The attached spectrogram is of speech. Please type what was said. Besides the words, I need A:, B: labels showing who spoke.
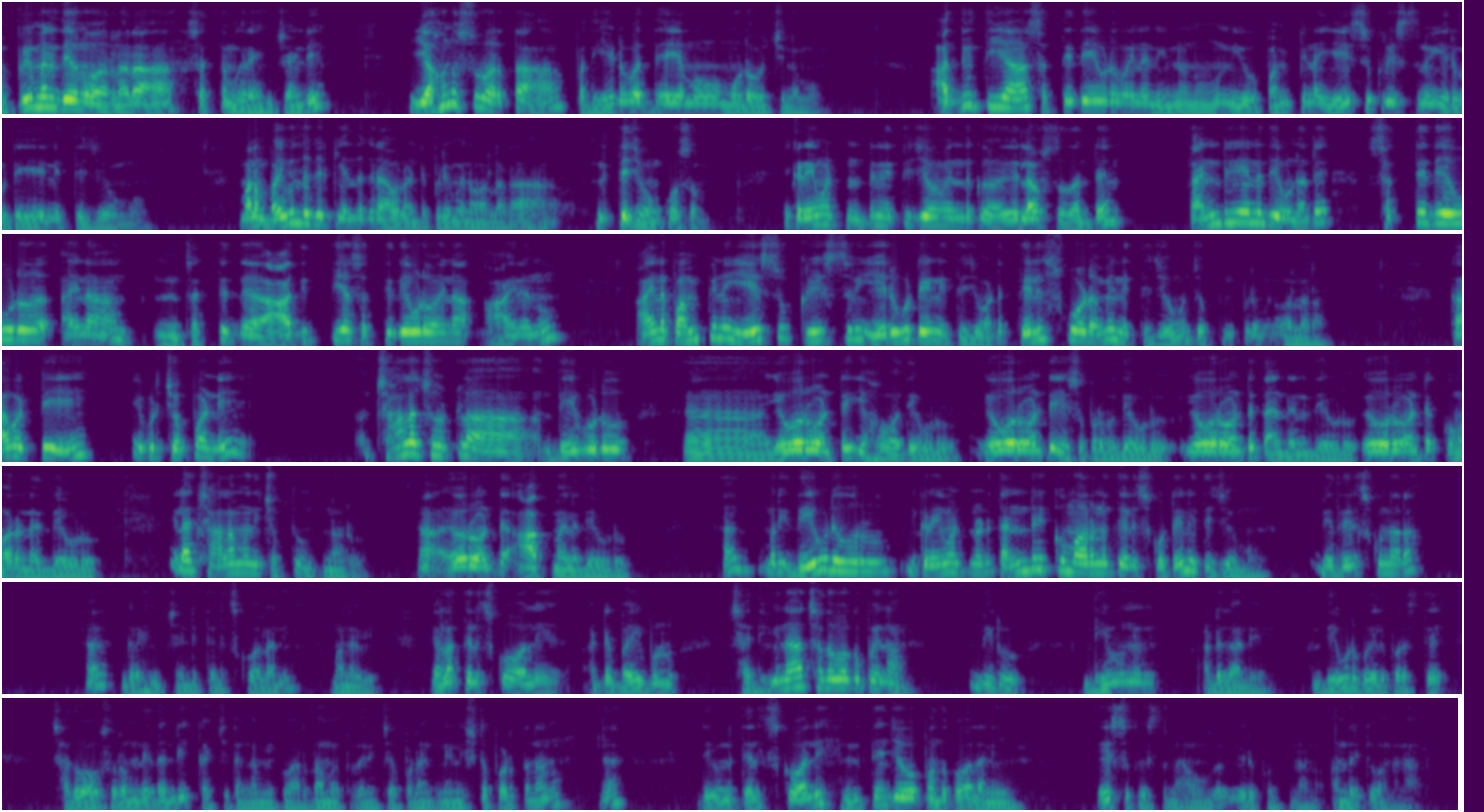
A: ప్రియమైన దేవుని వారులరా సత్యం గ్రహించండి. యహను సువార్త పదిహేడవ అధ్యాయము మూడవ వచనము. అద్వితీయ సత్యదేవుడు అయిన నిన్నును నీవు పంపిన యేసుక్రీస్తును ఎరుగుటయే నిత్యజీవము. మనం బైబిల్ దగ్గరికి ఎందుకు రావాలంటే ప్రియమైన వాళ్ళరా నిత్యజీవం కోసం. ఇక్కడ ఏమంటుంటే నిత్యజీవం ఎందుకు ఎలా వస్తుందంటే తండ్రి అయిన దేవుడు అంటే సత్యదేవుడు అయిన సత్య ఆదిత్య సత్యదేవుడు అయిన ఆయనను ఆయన పంపిన యేసు క్రీస్తుని ఎరుగుటే నిత్యజీవం. అంటే తెలుసుకోవడమే నిత్యజీవం అని చెప్తుంది ప్రేమైన వల్లరాం. కాబట్టి ఇప్పుడు చెప్పండి చాలా చోట్ల దేవుడు ఎవరు అంటే యహోవ దేవుడు ఎవరు అంటే యేసుప్రభు దేవుడు ఎవరు అంటే తండ్రిని దేవుడు ఎవరు అంటే కుమారుని దేవుడు ఇలా చాలామంది చెప్తూ ఉంటున్నారు. ఎవరు అంటే ఆత్మైన దేవుడు. మరి దేవుడు ఎవరు? ఇక్కడ ఏమంటున్నాడు? తండ్రి కుమారుని తెలుసుకుంటే నిత్యజీవము. మీరు తెలుసుకున్నారా? గ్రహించండి తెలుసుకోవాలని మనవి. ఎలా తెలుసుకోవాలి? అంటే బైబుల్ చదివినా చదవకపోయినా మీరు దేవుని అడగాలి. దేవుడు బయలుపరిస్తే చదువు అవసరం లేదండి. ఖచ్చితంగా మీకు అర్థమవుతుందని చెప్పడానికి నేను ఇష్టపడుతున్నాను. దేవుని తెలుసుకోవాలి నిత్యం జీవ పొందుకోవాలని యేసుక్రీస్తు నామంలో వేడుకుంటున్నాను. అందరికీ వందనాలు.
